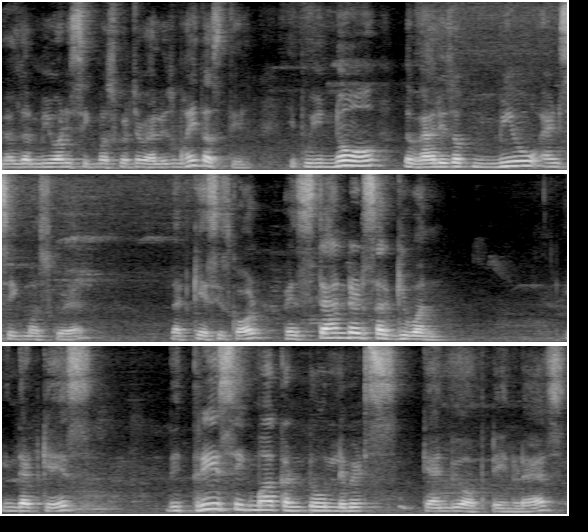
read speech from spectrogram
आपल्याला जर म्यू आणि सिग्मा स्क्वेअरच्या व्हॅल्यूज माहीत असतील इफ वी नो द व्हॅल्यूज ऑफ म्यू अँड सिग्मा स्क्वेअर that case is called when standards are given in that case the 3 sigma control limits can be obtained as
